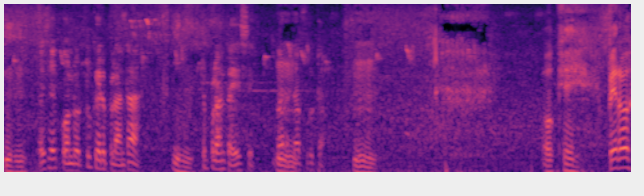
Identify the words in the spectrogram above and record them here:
ujú, Ese cuando tú quieres plantar, ujú, tú planta ese, va a Mm. dar fruta. Ok, pero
